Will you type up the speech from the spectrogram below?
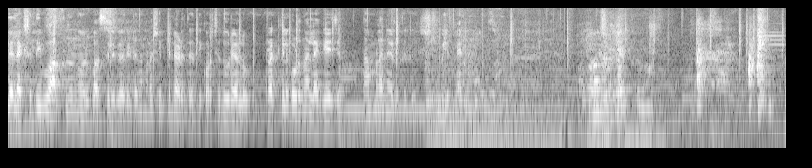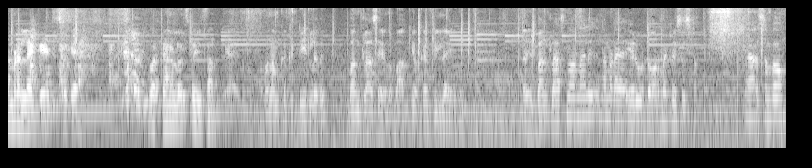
കൊച്ചിയിലെ ലക്ഷദ്വീപ് വാർത്തിൽ നിന്ന് ഒരു ബസ്സിൽ കയറിയിട്ട് നമ്മുടെ ഷിപ്പിന്റെ അടുത്ത് എത്തി കുറച്ച് ദൂരമേ ഉള്ളൂ. ട്രക്കിൽ കൊടുക്കുന്ന ലഗേജ് നമ്മൾ തന്നെ എടുത്തിട്ട് ഷിപ്പിൽ കയറ്റണം. നമ്മുടെ ലഗേജസ് ഒക്കെ വെക്കാനുള്ള ഒരു സ്പേസ് ആണ്. അപ്പോൾ നമുക്ക് കിട്ടിയിട്ടുള്ളത് ബങ്ക് ക്ലാസ് ആയിരുന്നു. ബാക്കിയൊക്കെ ഫില്ലായിരുന്നു ബങ്ക് ക്ലാസ് എന്ന് പറഞ്ഞാൽ നമ്മുടെ ഒരു ഡോർമെറ്ററി സിസ്റ്റം സംഭവം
